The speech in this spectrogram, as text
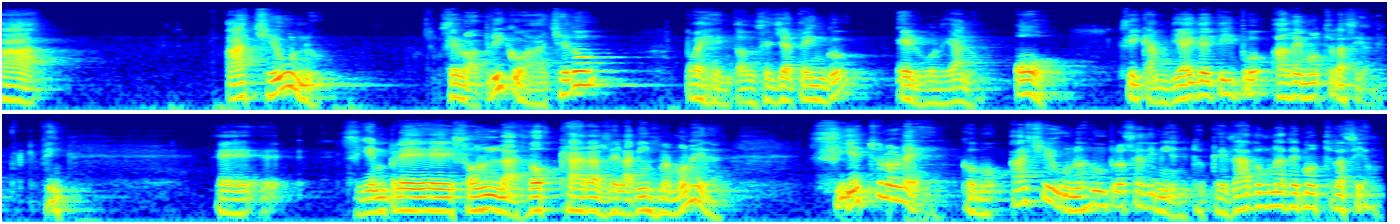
a H1, se lo aplico a H2, pues entonces ya tengo el booleano. O, si cambiáis de tipo, a demostraciones. Porque, en fin, eh, Siempre son las dos caras de la misma moneda. Si esto lo lees como H1 es un procedimiento que dado una demostración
